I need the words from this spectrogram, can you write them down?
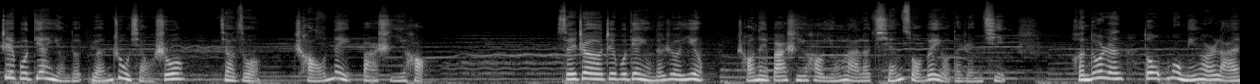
这部电影的原著小说叫做《朝内八十一号》。随着这部电影的热映，《朝内八十一号》迎来了前所未有的人气，很多人都慕名而来，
